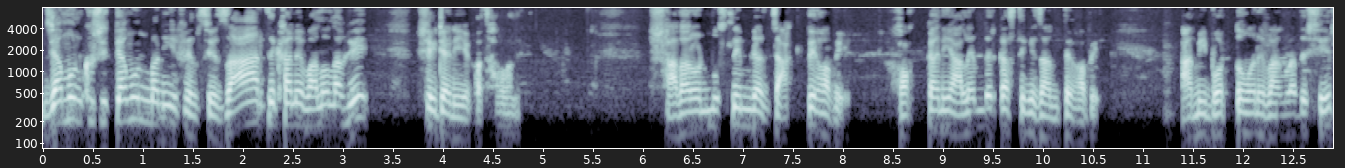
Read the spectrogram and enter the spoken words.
যেমন খুশি তেমন বানিয়ে ফেলছে, যার যেখানে ভালো লাগে সেটা নিয়ে কথা বলে। সাধারণ মুসলিমরা জাগতে হবে হক্কানি আলেমদের কাছ থেকে জানতে হবে। আমি বর্তমানে বাংলাদেশের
